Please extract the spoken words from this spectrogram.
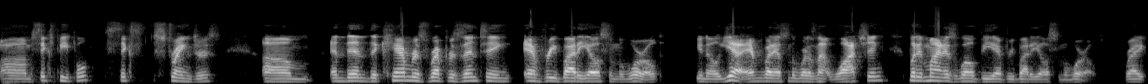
um, six people, six strangers, um, and then the cameras representing everybody else in the world you know, yeah, everybody else in the world is not watching, but it might as well be everybody else in the world, right?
